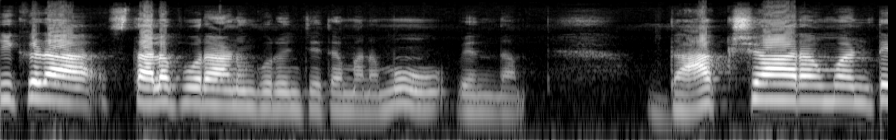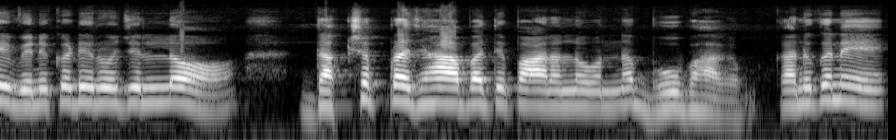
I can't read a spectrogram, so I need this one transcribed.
ఇక్కడ స్థల పురాణం గురించి అయితే మనము విందాం. దాక్షారం అంటే వెనుకటి రోజుల్లో దక్ష ప్రజాపతి పాలనలో ఉన్న భూభాగం. కనుకనే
